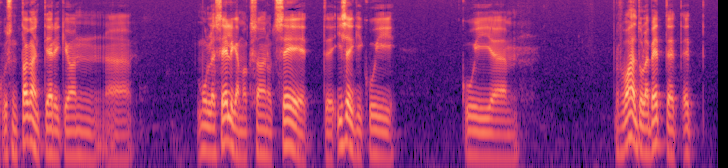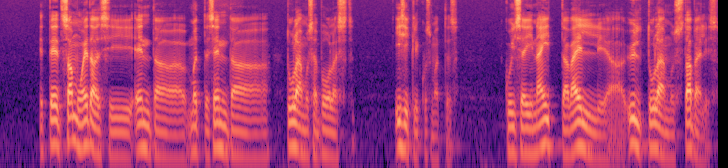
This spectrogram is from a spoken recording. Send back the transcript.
kus nüüd tagantjärgi on äh, mulle selgemaks saanud see, et isegi kui, kui äh, vahel tuleb ette, et, et et teed sammu edasi enda mõttes, enda tulemuse poolest, isiklikus mõttes, kui see ei näita välja üldtulemust tabelis,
